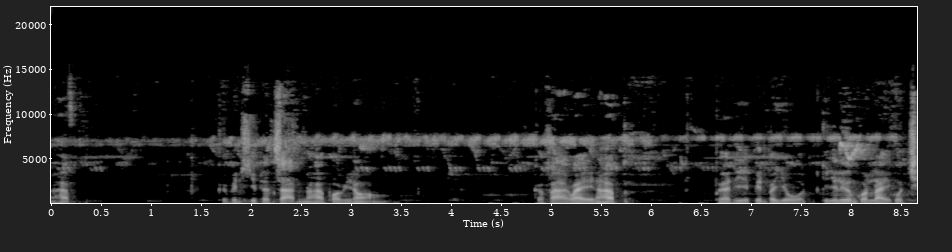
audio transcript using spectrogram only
นะครับก็เป็นคลิปสั้นๆนะครับพอพี่น้องก็ฝากไว้นะครับ เพื่อที่เป็นประโยชน์ก็อย่าลืมกดไลค์กดแช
